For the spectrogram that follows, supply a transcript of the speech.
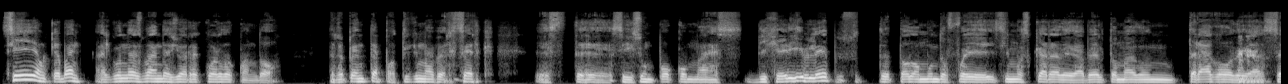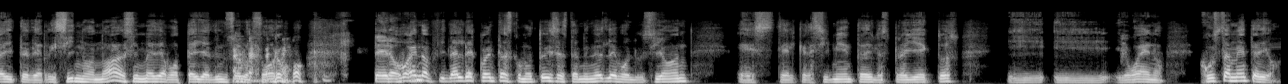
Sí, aunque bueno, algunas bandas yo recuerdo cuando de repente Apotigma Berserk este se hizo un poco más digerible, pues todo el mundo fue, hicimos cara de haber tomado un trago de aceite de ricino, ¿no? Así media botella de un solo sorbo. Pero bueno, al final de cuentas, como tú dices, también es la evolución, este, el crecimiento de los proyectos. Y, y, y bueno, justamente digo,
